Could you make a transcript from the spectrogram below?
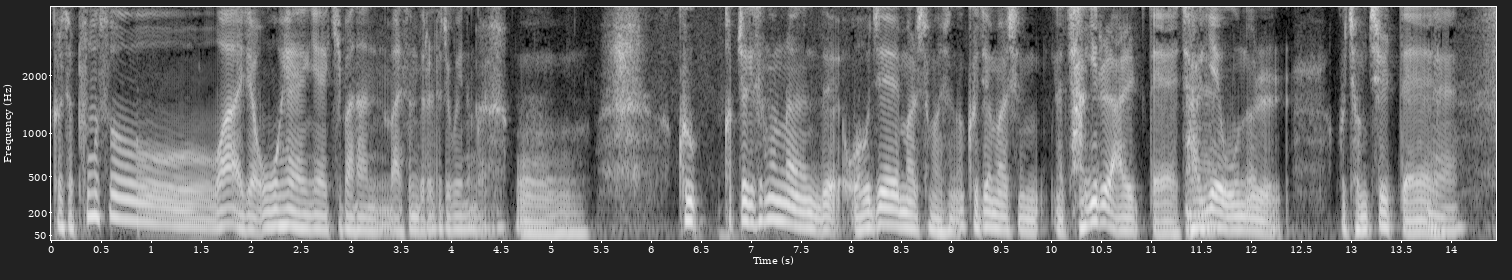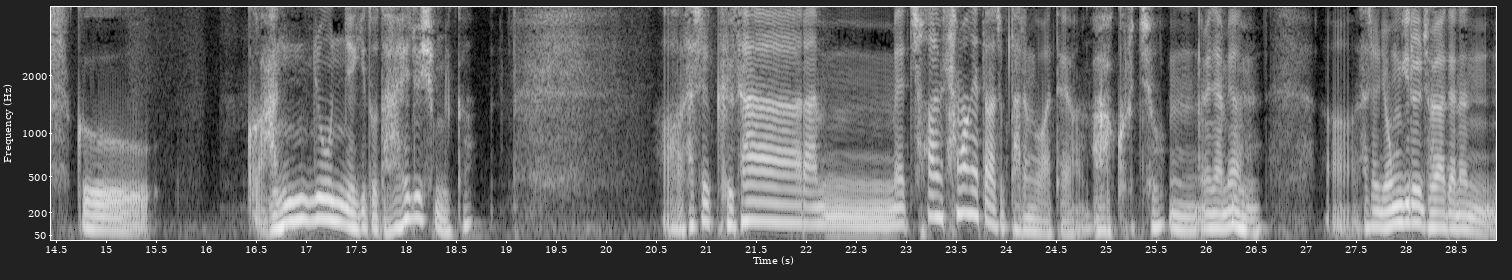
그렇죠. 풍수와 이제 오행에 기반한 말씀들을 드리고 있는 거예요. 오. 그 갑자기 생각나는데 어제 말씀하셨나? 그제 말씀 자기를 알 때 자기의 운을 그 점칠 때 네. 그, 그 안 좋은 얘기도 다 해주십니까? 어, 사실 그 사람의 처한 상황에 따라 좀 다른 것 같아요. 아, 그렇죠. 음, 왜냐하면 어, 사실 용기를 줘야 되는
